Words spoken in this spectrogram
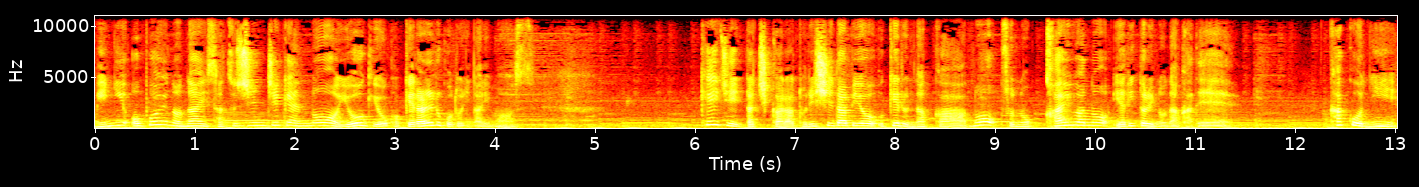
身に覚えのない殺人事件の容疑をかけられることになります。刑事たちから取り調べを受ける中のその会話のやり取りの中で過去に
